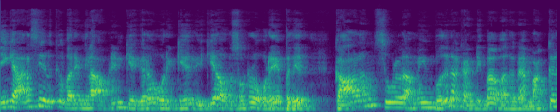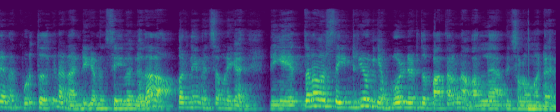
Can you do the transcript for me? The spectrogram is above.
நீங்க அரசியலுக்கு வரீங்களா அப்படின்னு கேட்கிற ஒரு கேள்விக்கு அவர் சொல்ற ஒரே பதில் காலம் சூழல் அமையும் போது நான் கண்டிப்பா வருவேன். மக்கள் எனக்கு கொடுத்ததுக்கு நான் நன்றி கடன் செய்வேங்கிறதா அப்ப இருந்தே மென்ஷன் பண்ணிக்க நீங்க எத்தனை வருஷம் இன்டர்வியூ நீங்க போல்டு எடுத்து பார்த்தாலும் நான் வரல அப்படின்னு சொல்ல மாட்டாரு.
